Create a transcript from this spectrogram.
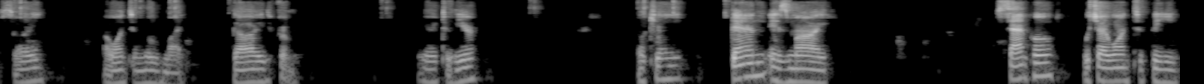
Sorry. I want to move my guide from here to here. Okay then is my sample which I want to be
